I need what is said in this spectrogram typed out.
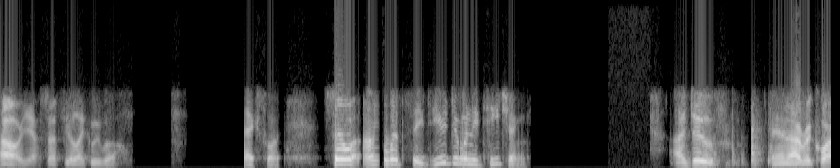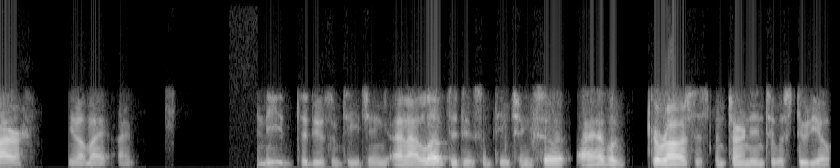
Oh, yes, I feel like we will. Excellent. So um, let's see, do you do any teaching? I do, and I require you know, my I need to do some teaching, and I love to do some teaching. So I have a garage that's been turned into a studio.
